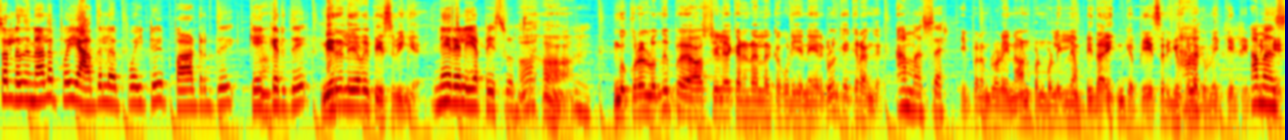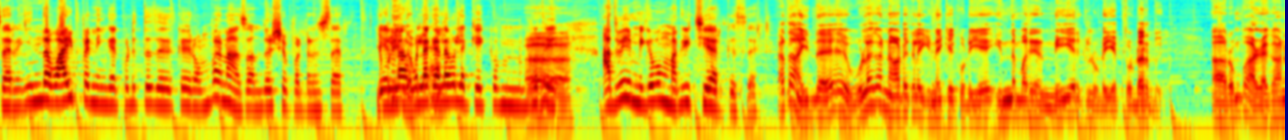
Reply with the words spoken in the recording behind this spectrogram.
சொல்றதுனால போய் அதில் போயிட்டு பாடுறது கேட்கறது நேரலையாவே பேசுவீங்க. நேரலையாக பேசுவோம் உங்க குரல் வந்து இப்ப ஆஸ்திரேலியா கனடால இருக்கக்கூடிய நேயர்களும் கேக்குறாங்க. ஆமாம் சார். இப்ப நம்மளுடைய நான் பண்பலையிலும் அப்படிதான். இங்க பேசுறீங்க உலகமே ஆமாம் இருக்கு. சார். இந்த வாய்ப்பை நீங்கள் கொடுத்ததுக்கு ரொம்ப நான் சந்தோஷப்படுறேன் சார். எல்லா உலக அளவில் கேட்கும் போது. அதுவே மிகவும் மகிழ்ச்சியாக இருக்குது சார். அதான் இந்த உலக நாடுகளை இணைக்கக்கூடிய இந்த மாதிரியான நேயர்களுடைய தொடர்பு ரொம்ப அழகான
